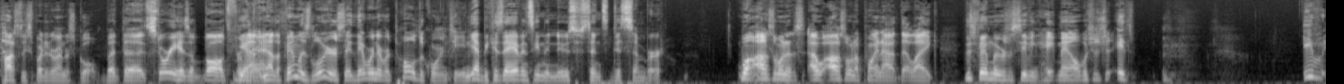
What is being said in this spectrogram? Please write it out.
possibly spread it around the school. But the story has evolved from yeah. that. Now the family's lawyers say they were never told to quarantine. yeah, because they haven't seen the news since December. Well, I also want to. I also want to point out that like this family was receiving hate mail, which is just, it's. Even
